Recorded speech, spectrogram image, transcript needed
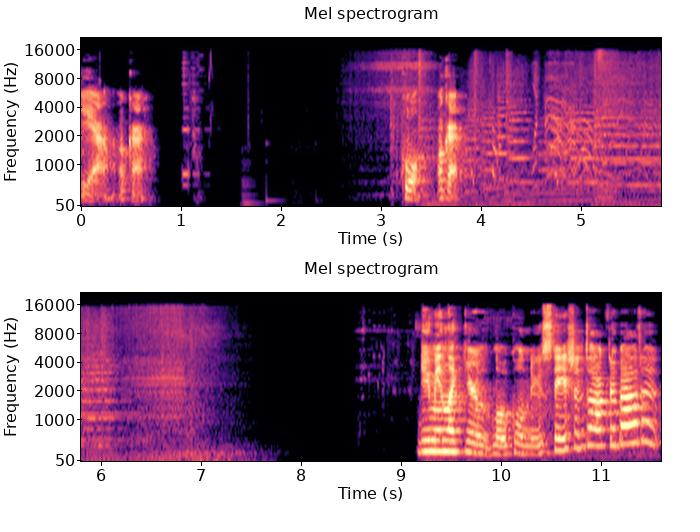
Yeah, okay. Cool, okay. Do you mean like your local news station talked about it?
